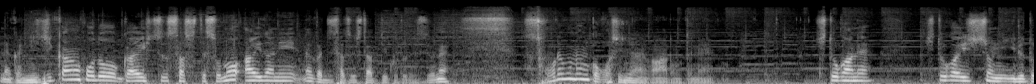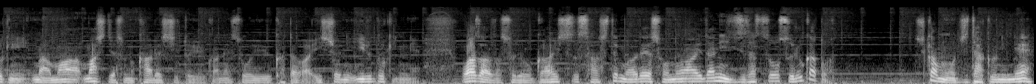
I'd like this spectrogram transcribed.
なんか2時間ほど外出させて、その間になんか自殺したっていうことですよね。それもなんかおかしいんじゃないかなと思ってね。人がね、人が一緒にいるときに、まあまあ、ましてその彼氏というかね、そういう方が一緒にいるときにね、わざわざそれを外出させてまで、その間に自殺をするかと。しかも自宅にね、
